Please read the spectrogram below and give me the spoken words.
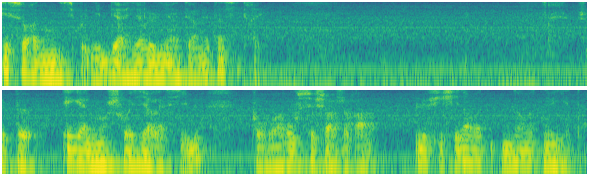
et sera donc disponible derrière le lien internet ainsi créé. Je peux également choisir la cible pour voir où se chargera le fichier dans votre, navigateur.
